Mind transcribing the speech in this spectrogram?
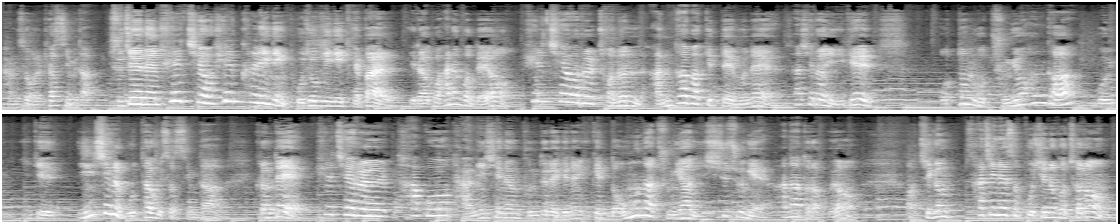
방송을 켰습니다. 주제는 휠체어 휠 클리닝 보조기기 개발이라고 하는 건데요. 휠체어를 저는 안 타봤기 때문에 사실은 이게 어떤 뭐 중요한가? 뭐 이게 인식을 못 하고 있었습니다. 그런데 휠체어를 타고 다니시는 분들에게는 이게 너무나 중요한 이슈 중에 하나더라고요. 어, 지금 사진에서 보시는 것처럼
